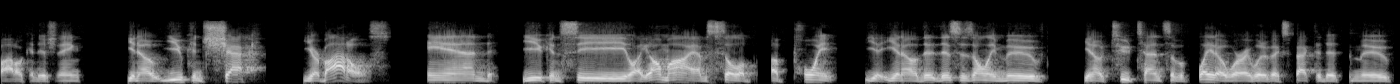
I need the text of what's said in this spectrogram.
bottle conditioning, you know, you can check your bottles and you can see like, oh my, I'm still a, a point, you, you know, th- this has only moved, you know, two tenths of a Plato where I would have expected it to move,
